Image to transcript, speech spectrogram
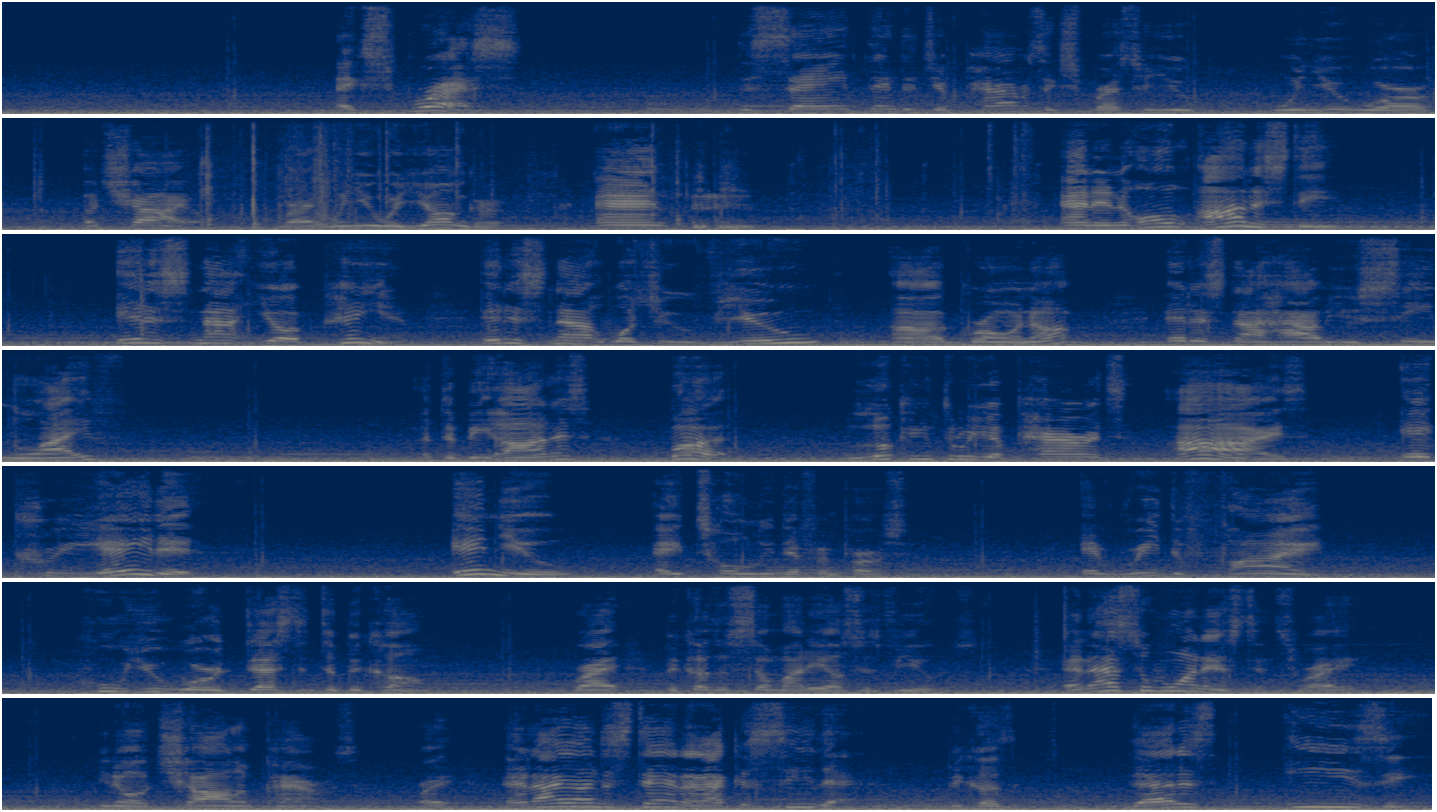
express the same thing that your parents expressed to you when you were a child, right? When you were younger. And and in all honesty, it is not your opinion. It is not what you viewed uh, growing up. It is not how you seen life, Uh, to be honest. But looking through your parents' eyes, it created in you a totally different person. It redefined who you were destined to become, right? Because of somebody else's views. And that's the one instance, right? You know, child and parents, right? And I understand that. I can see that because that is easy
